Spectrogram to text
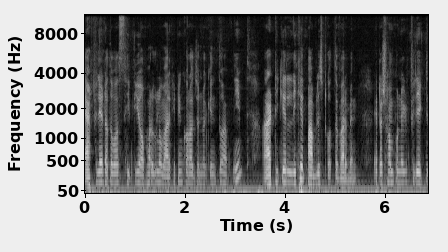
অ্যাফিলিয়েট অথবা সিপি অফারগুলো মার্কেটিং করার জন্য কিন্তু আপনি আর্টিকেল লিখে পাবলিশ করতে পারবেন। এটা সম্পূর্ণ ফ্রি একটি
